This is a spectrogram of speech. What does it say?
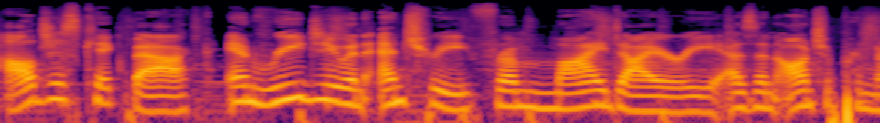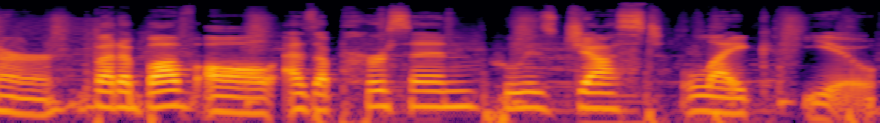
I'll just kick back and read you an entry from my diary as an entrepreneur, but above all, as a person who is just like you.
